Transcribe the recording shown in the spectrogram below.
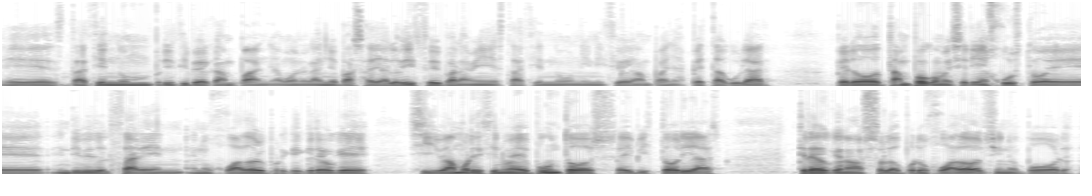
eh, está haciendo un principio de campaña. Bueno, el año pasado ya lo hizo y para mí está haciendo un inicio de campaña espectacular. Pero tampoco me sería injusto eh, individualizar en, en un jugador porque creo que si llevamos 19 puntos, 6 victorias, creo que no es solo por un jugador, sino por,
